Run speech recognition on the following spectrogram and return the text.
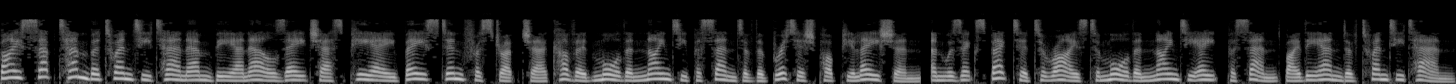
By September 2010 MBNL's HSPA-based infrastructure covered more than 90% of the British population, and was expected to rise to more than 98% by the end of 2010.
